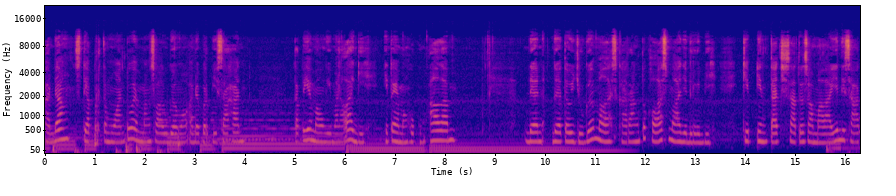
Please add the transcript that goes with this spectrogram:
Kadang setiap pertemuan tuh emang selalu gak mau ada perpisahan. Tapi ya mau gimana lagi itu emang hukum alam. Dan gak tahu juga malah sekarang tuh kelas malah jadi lebih keep in touch satu sama lain di saat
